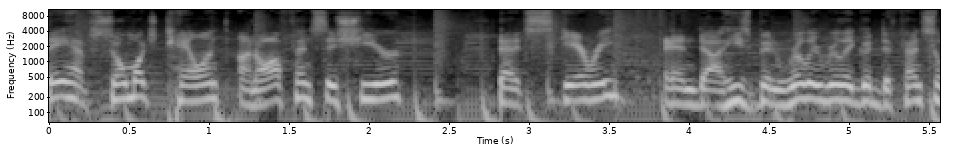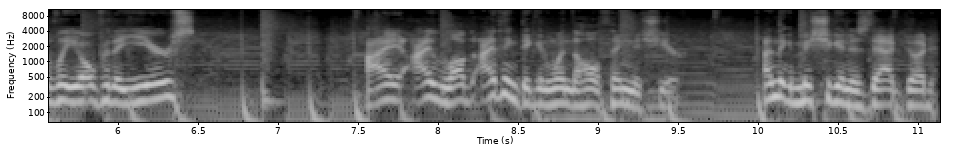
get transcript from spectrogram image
They have so much talent on offense this year that it's scary. And uh, he's been really, really good defensively over the years. I, I love. I think they can win the whole thing this year. I think Michigan is that good,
